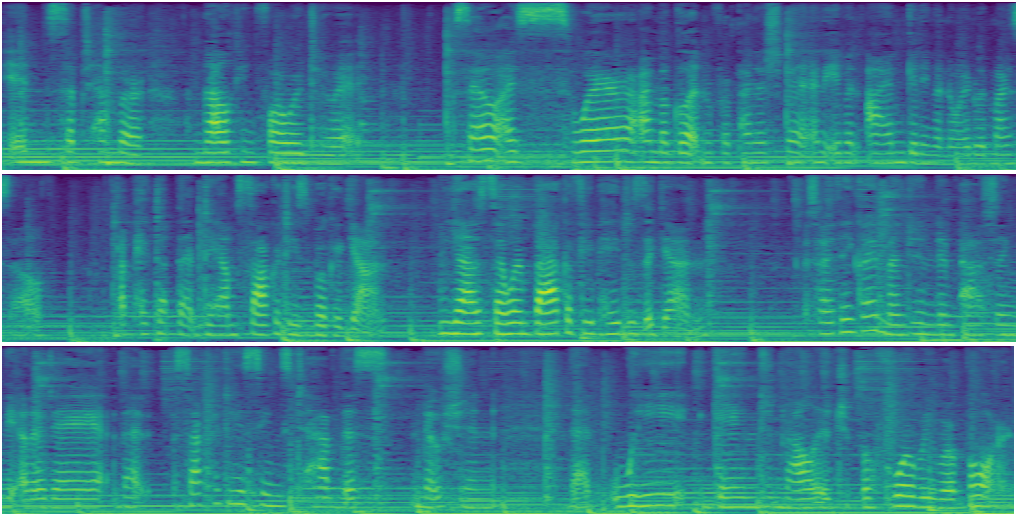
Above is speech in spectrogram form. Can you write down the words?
in September. I'm not looking forward to it. So I swear I'm a glutton for punishment, and even I'm getting annoyed with myself. I picked up that damn Socrates book again. Yes, I went back a few pages again. So I think I mentioned in passing the other day that Socrates seems to have this notion that we gained knowledge before we were born.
